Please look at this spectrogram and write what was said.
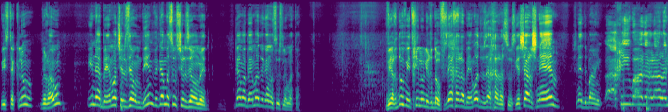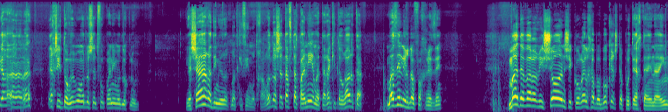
והסתכלו, וראו, הנה הבהמות של זה עומדים, וגם הסוס של זה עומד. גם הבהמות וגם הסוס למטה. וירדו והתחילו לרדוף, זה אחר הבהמות וזה אחר הסוס. ישר שניהם, שני דביים. אחי, לא, לא, לא, לא. איך שהתעוררו, עוד לא שטפו פנים, עוד לא כלום. ישר הדמיונות מתקיפים אותך, עוד לא שטפת פנים, אתה רק התעוררת. מה זה לרדוף אחרי זה? מה הדבר הראשון שקורה לך בבוקר שאתה פותח את העיניים?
